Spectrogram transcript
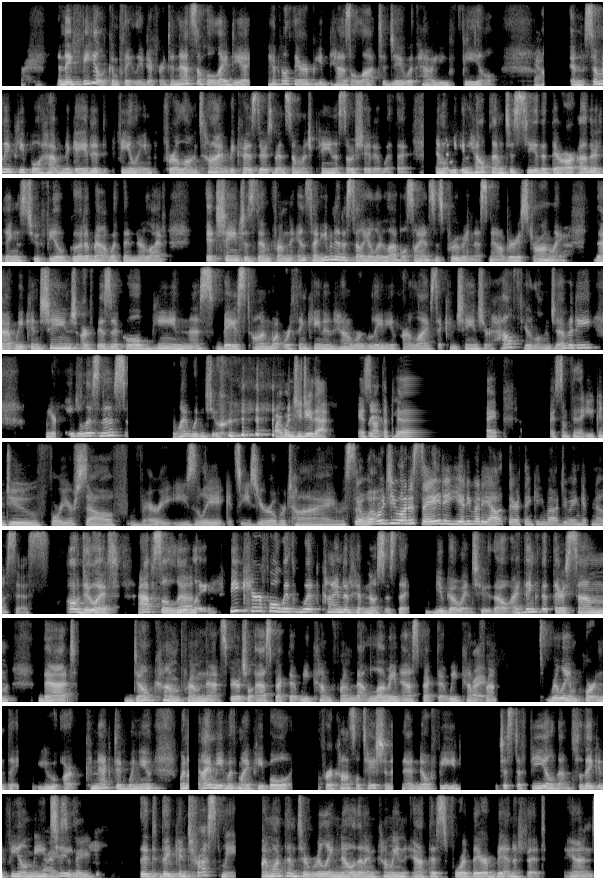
And they feel completely different and that's the whole idea. Hypnotherapy has a lot to do with how you feel. Yeah. Um, and so many people have negated feeling for a long time because there's been so much pain associated with it. And when you can help them to see that there are other things to feel good about within their life it changes them from the inside, even at a cellular level. Science is proving this now very strongly that we can change our physical beingness based on what we're thinking and how we're leading our lives. It can change your health, your longevity, your agelessness. Why wouldn't you? Why wouldn't you do that? It's not the pill. Right? It's something that you can do for yourself very easily. It gets easier over time. So, what would you want to say to anybody out there thinking about doing hypnosis? Oh, do it. Absolutely. Uh, Be careful with what kind of hypnosis that you go into, though. I think that there's some that don't come from that spiritual aspect that we come from, that loving aspect that we come right. from. It's really important that you are connected when you, when I meet with my people for a consultation at no fee, just to feel them so they can feel me right, too. So they, they, they can mm-hmm. trust me. I want them to really know that I'm coming at this for their benefit. And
